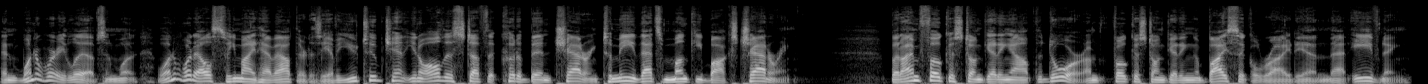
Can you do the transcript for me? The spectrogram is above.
and wonder where he lives, and what, wonder what else he might have out there. Does he have a YouTube channel? You know, all this stuff that could have been chattering. To me, that's monkey box chattering. But I'm focused on getting out the door. I'm focused on getting a bicycle ride in that evening.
